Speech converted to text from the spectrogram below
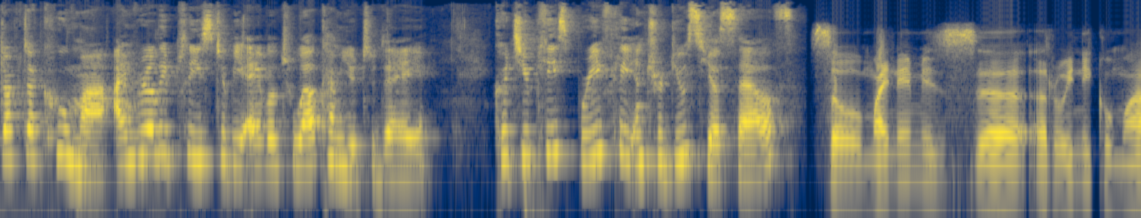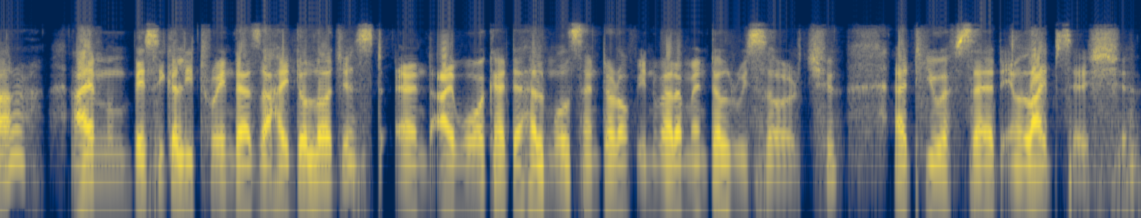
Dr. Kuma, I'm really pleased to be able to welcome you today. Could you please briefly introduce yourself? So, my name is uh, Rohini Kumar. I'm basically trained as a hydrologist and I work at the Helmholtz Center of Environmental Research at UFZ in Leipzig.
